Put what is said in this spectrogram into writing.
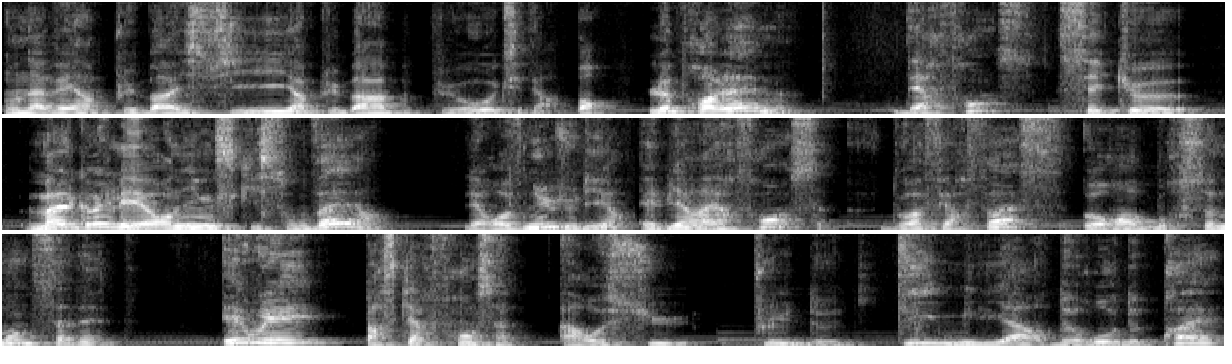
On avait un plus bas ici, un plus bas un peu plus haut, etc. Bon, le problème d'Air France, c'est que malgré les earnings qui sont verts, les revenus, je veux dire, eh bien Air France doit faire face au remboursement de sa dette. Et oui, parce qu'Air France a, reçu plus de 10 milliards d'euros de prêts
